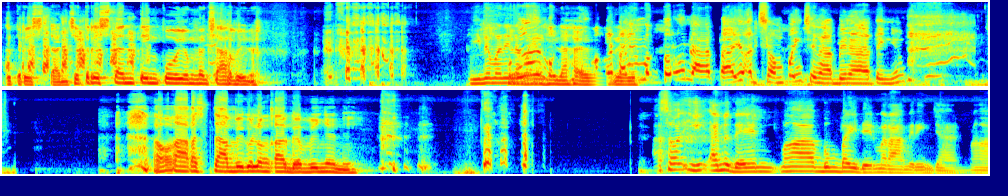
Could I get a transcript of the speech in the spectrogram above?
si Tristan. Si Tristan Ting po yung nagsabi no. Hindi naman nila kaya. hinahire. Huwag tayo magturo lahat tayo. At some point, sinabi natin yun. Ako kakasabi ko lang kagabi niyan eh. Ah, so, i- ano din, mga Bombay din, marami rin dyan. Mga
